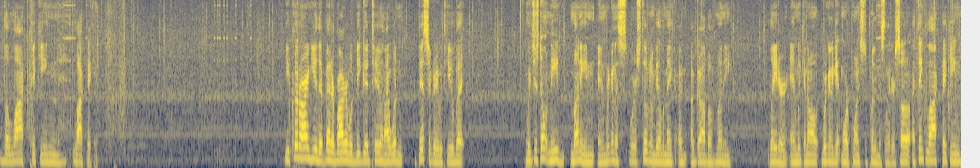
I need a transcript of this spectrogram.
the lock picking, lock picking. You could argue that better barter would be good too, and I wouldn't disagree with you, but we just don't need money, and, and we're gonna we're still gonna be able to make a, a gob of money later, and we can all we're gonna get more points to put in this later. So I think lock picking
